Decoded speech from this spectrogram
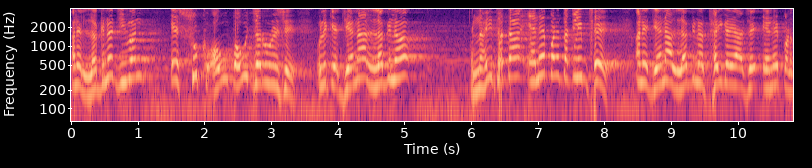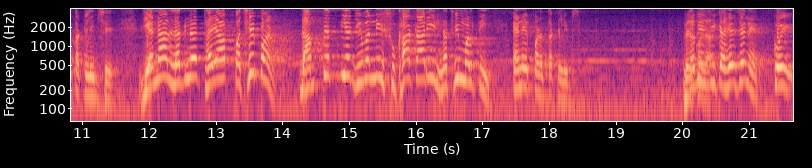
અને લગ્ન જીવન એ સુખ હોવું બહુ જ જરૂરી છે. એટલે કે જેના લગ્ન નહીં થતા એને પણ તકલીફ છે અને જેના લગ્ન થઈ ગયા છે એને પણ તકલીફ છે. જેના લગ્ન થયા પછી પણ દાંપત્ય જીવનની સુખાકારી નથી મળતી એને પણ તકલીફ છે. કબીરજી કહે છે ને કોઈ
